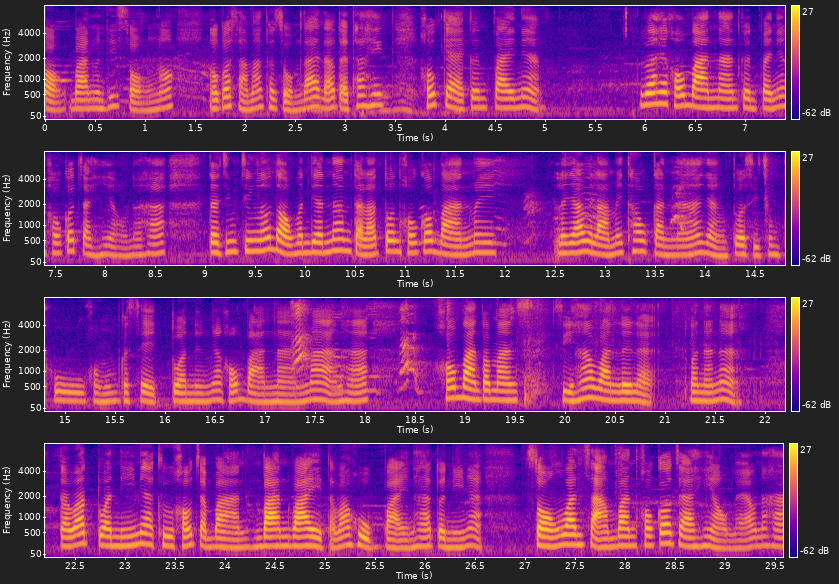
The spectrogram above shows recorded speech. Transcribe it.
ดอกบานวันที่2เนาะเราก็สามารถผสมได้แล้ว แต่ถ้าให้เขาแก่เกินไปเนี่ยหรือให้เขาบานนานเกินไปเนี่ยเขาก็จะเหี่ยวนะคะ แต่จริง ๆ แล้วดอกบันเดียนน้ำแต่ละต้นเขาก็บานไม่ ระยะเวลาไม่เท่ากันนะ อย่างตัวสีชมพูของมุมเกษตรตัวหนึ่งเนี่ยเขาบานนานมากนะคะเขาบานประมาณ4ีหวันเลยแหละ ตัวนั้นน่ะแต่ว่าตัวนี้เนี่ยคือเขาจะบานบานไวแต่ว่าหุบไวนะคะตัวนี้เนี่ยสองวันสามวันเขาก็จะเหี่ยวแล้วนะคะ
